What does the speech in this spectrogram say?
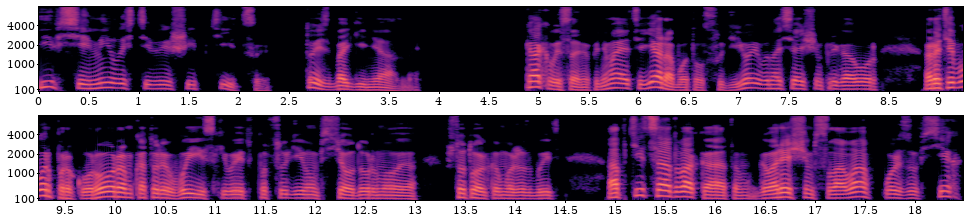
и всемилостивейшей птицы, то есть богини Анны. Как вы сами понимаете, я работал судьей, выносящим приговор, Ратибор – прокурором, который выискивает в подсудимом все дурное, что только может быть, а птица – адвокатом, говорящим слова в пользу всех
